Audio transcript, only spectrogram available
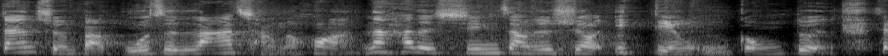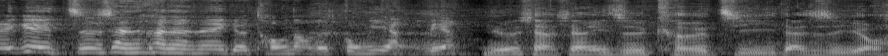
单纯把脖子拉长的话，那它的心脏就需要一点五公吨才可以支撑它的那个头脑的供氧量。你会想象一只柯基，但是有。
